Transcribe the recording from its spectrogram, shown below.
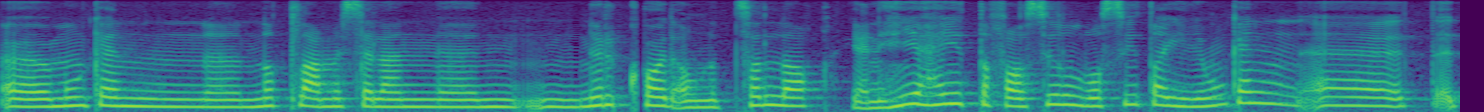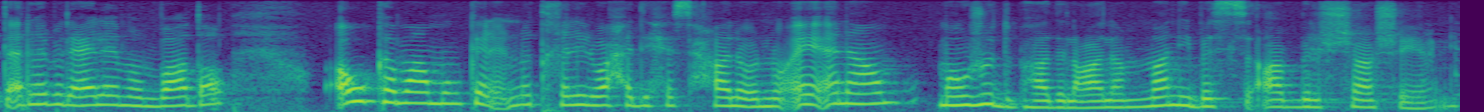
آه، ممكن نطلع مثلا نركض أو نتسلق. يعني هي هي التفاصيل البسيطة اللي ممكن آه، تقرب العيلة من بعضها. أو كمان ممكن إنه تخلي الواحد يحس حاله إنه اي أنا موجود بهذا العالم ماني بس عبر الشاشه يعني.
